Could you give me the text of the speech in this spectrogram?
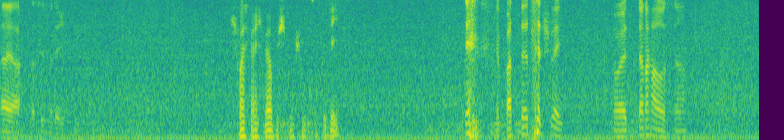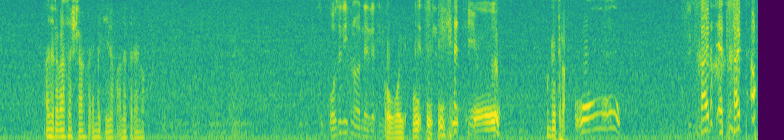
Naja, das sind wir der richtigen. Ich weiß gar nicht mehr, ob ich mich so bewege. Im Bad ist jetzt schlecht. Aber er sieht danach aus, ja. Also der Wasserstand verändert sich auf alle Fälle noch. Zum Positiven oder Negativen? Oh, oh, oh, Jetzt oh, negativ. oh, oh. 103. Oh. Sie treibt, er treibt ab.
